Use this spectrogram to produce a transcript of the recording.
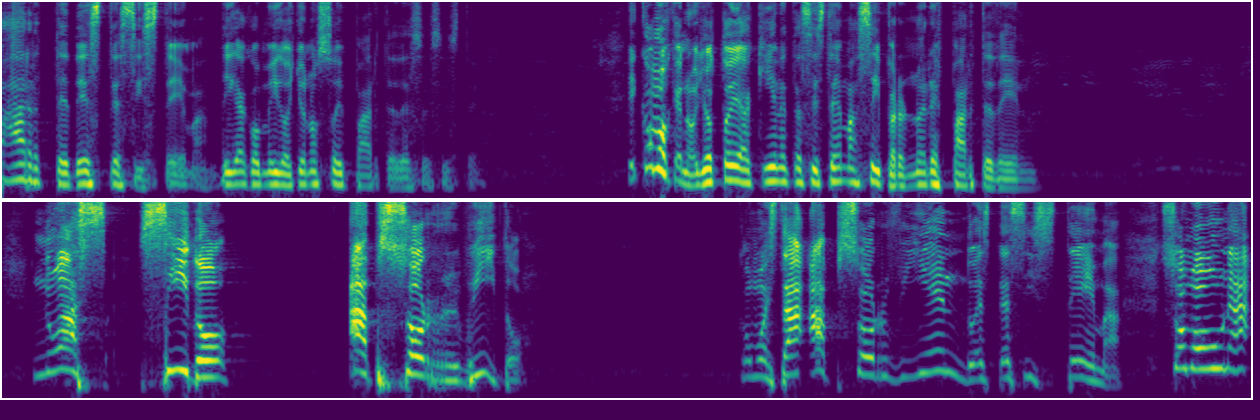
parte de este sistema. Diga conmigo, yo no soy parte de ese sistema. ¿Y cómo que no? Yo estoy aquí en este sistema, sí, pero no eres parte de él. No has sido absorbido como está absorbiendo este sistema. Somos una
